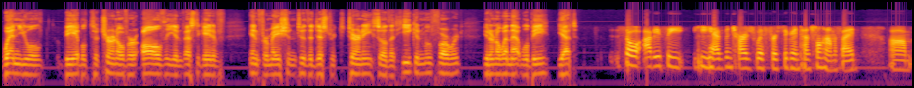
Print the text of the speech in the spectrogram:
when you will be able to turn over all the investigative information to the district attorney so that he can move forward. You don't know when that will be yet. So obviously, he has been charged with first degree intentional homicide. Um,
